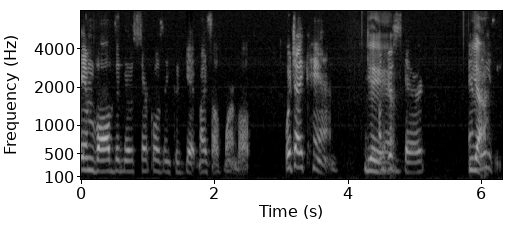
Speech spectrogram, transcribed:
involved in those circles and could get myself more involved, which I can. Yeah, yeah. I'm yeah. just scared and Yeah. lazy.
